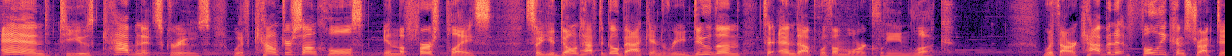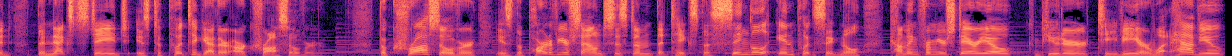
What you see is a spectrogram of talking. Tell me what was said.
and to use cabinet screws with countersunk holes in the first place so you don't have to go back and redo them to end up with a more clean look. With our cabinet fully constructed, the next stage is to put together our crossover. The crossover is the part of your sound system that takes the single input signal coming from your stereo, computer, TV, or what have you,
